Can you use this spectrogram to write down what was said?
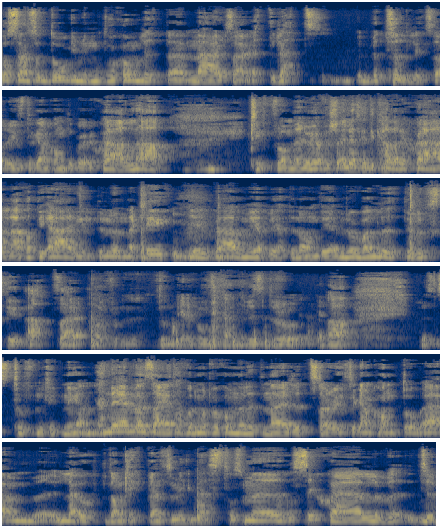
Och sen så dog min motivation lite när så här ett rätt betydligt större Instagramkonto började stjäla klipp från mig. Och jag, förstår, eller jag ska inte kalla det stjäla för att det är inte mina klipp. Jag är väl medveten om det. Men det var bara lite lustigt att så här, dunkar jag i bordet här när du sitter och, ja. Tufft med klippningen. Nej men så här, jag tappade motivationen lite när ett lite större Instagramkonto um, la upp de klippen som gick bäst hos mig, hos sig själv, typ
